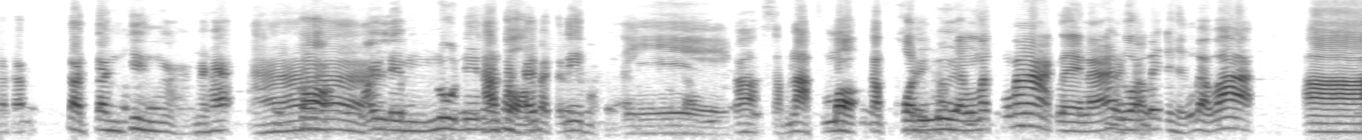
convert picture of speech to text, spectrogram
นะครับ ตัดแต่งจริงอะเห็นะฮะอ่า ก็ไว้เลมนู่นนี่ครันั่บนก็ผม ใช้แบตเตอรี่หมด นี่ก็สำหรับเหมาะกับคนใช่ครับเมืองมาก ๆเลยนะ ใช่ครับรวมไปถึงแบบว่าอ่า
